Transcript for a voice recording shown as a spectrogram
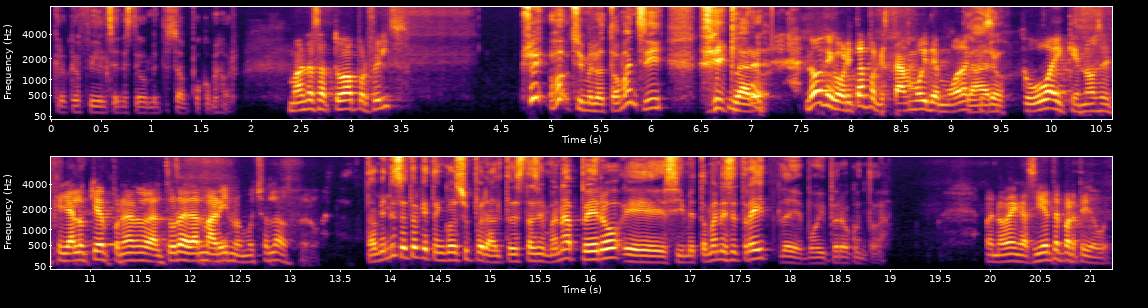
creo que Fields en este momento está un poco mejor. ¿Mandas a Tua por Fields? Sí, oh, si me lo toman, sí, sí, claro. no, digo ahorita porque está muy de moda claro. que Tua y que no sé, que ya lo quiere poner a la altura de Dan Marino en muchos lados, pero bueno. También es otro que tengo súper alto esta semana, pero eh, si me toman ese trade, le voy pero con toda. Bueno, venga, siguiente partido, güey.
